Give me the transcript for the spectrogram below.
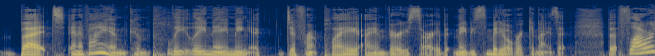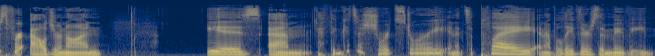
but and if I am completely naming a different play, I am very sorry, but maybe somebody will recognize it. But Flowers for Algernon is um I think it's a short story and it's a play and I believe there's a movie.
